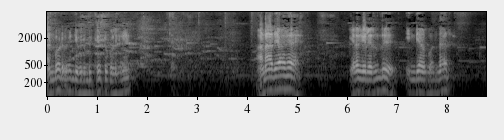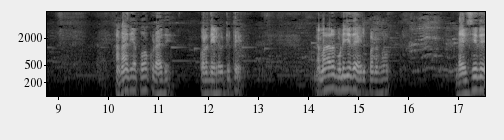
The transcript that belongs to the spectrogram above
அன்போடு வேண்டி விரும்பி கேட்டுக்கொள்கிறேன். அனாதையாக இலங்கையிலிருந்து இந்தியாவுக்கு வந்தார் அனாதையா போகக்கூடாது. குழந்தைகளை விட்டுட்டு. நம்மளால முடிஞ்சதை ஹெல்ப் பண்ணணும். தயவுசெய்து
